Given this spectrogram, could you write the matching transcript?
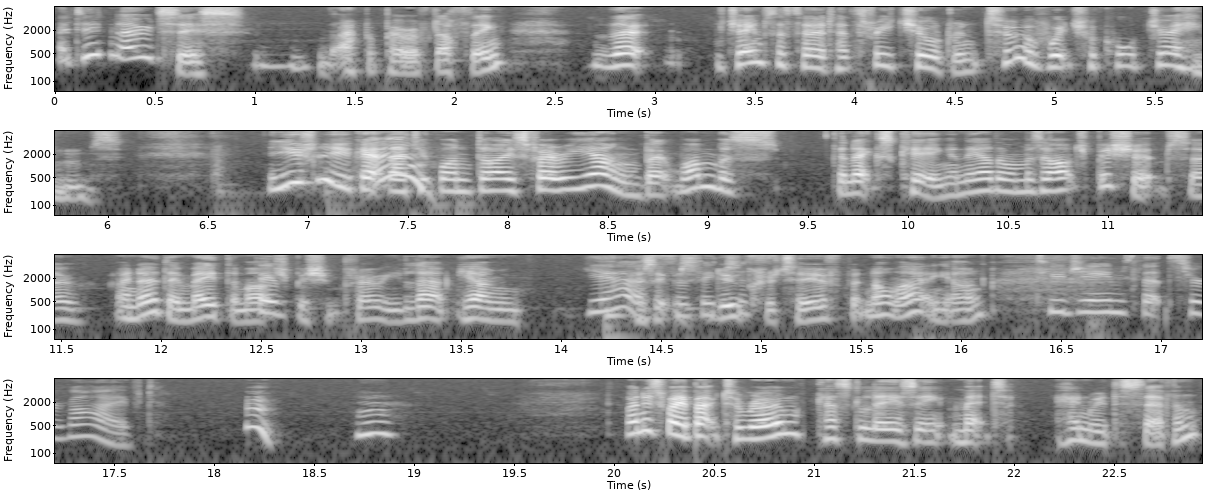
I did notice, apropos of nothing, that James III had three children, two of which were called James. And usually you get that if oh. one dies very young, but one was the next king and the other one was archbishop. So I know they made them archbishop very la- young Yeah, because it so was lucrative, but not that young. two James that survived. Hmm. Hmm. On his way back to Rome, Castellesi met Henry VII,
